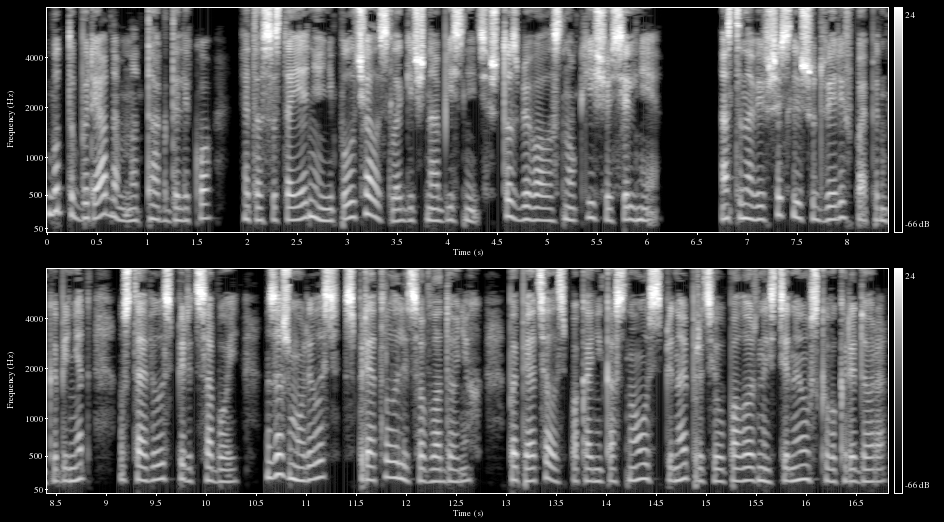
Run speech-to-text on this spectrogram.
будто бы рядом, но так далеко. Это состояние не получалось логично объяснить, что сбивало с ног еще сильнее. Остановившись лишь у двери в папин кабинет, уставилась перед собой, зажмурилась, спрятала лицо в ладонях, попятилась, пока не коснулась спиной противоположной стены узкого коридора,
